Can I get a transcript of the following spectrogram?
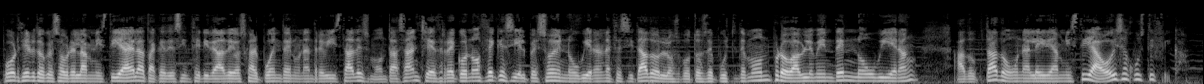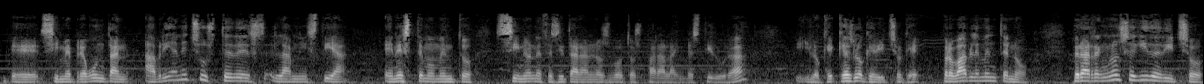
Por cierto, que sobre la amnistía, el ataque de sinceridad de Óscar Puente en una entrevista desmonta a Sánchez. Reconoce que si el PSOE no hubiera necesitado los votos de Puigdemont, probablemente no hubieran adoptado una ley de amnistía. Hoy se justifica. Eh, si me preguntan, ¿habrían hecho ustedes la amnistía en este momento si no necesitaran los votos para la investidura? Y lo que, ¿qué es lo que he dicho? Que probablemente no. Pero a renglón seguido he dicho,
